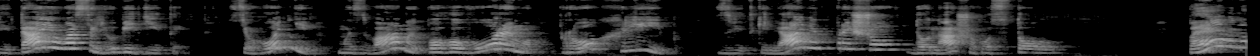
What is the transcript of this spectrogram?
Вітаю вас, любі діти! Сьогодні ми з вами поговоримо про хліб, звідкиля він прийшов до нашого столу. Певно,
